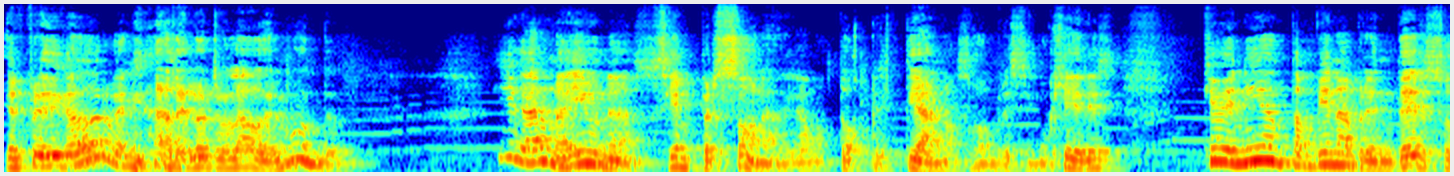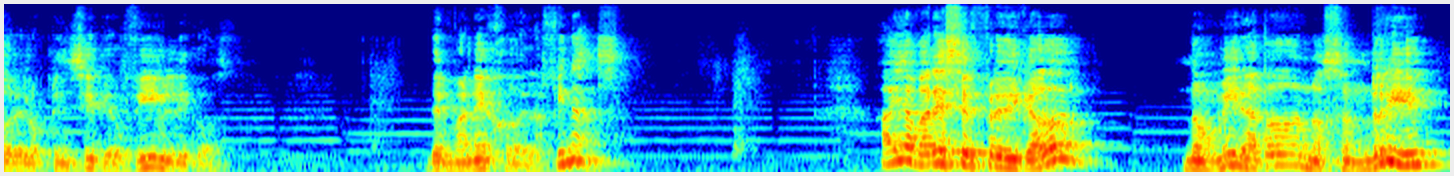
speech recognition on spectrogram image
El predicador venía del otro lado del mundo. Y llegaron ahí unas 100 personas, digamos, todos cristianos, hombres y mujeres, que venían también a aprender sobre los principios bíblicos del manejo de la finanza. Ahí aparece el predicador, nos mira a todos, nos sonríe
